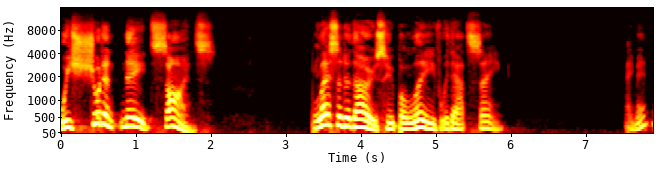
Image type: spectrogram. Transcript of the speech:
We shouldn't need signs. Blessed are those who believe without seeing. Amen.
